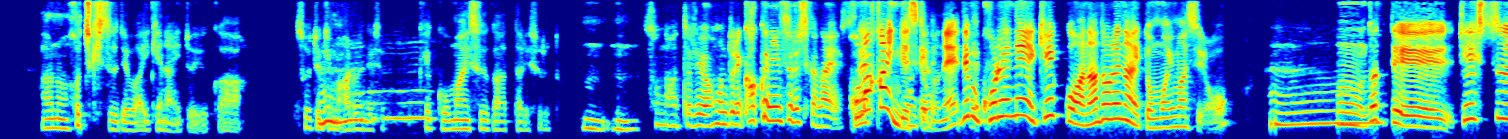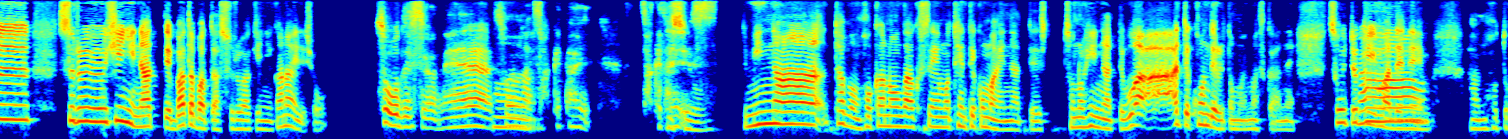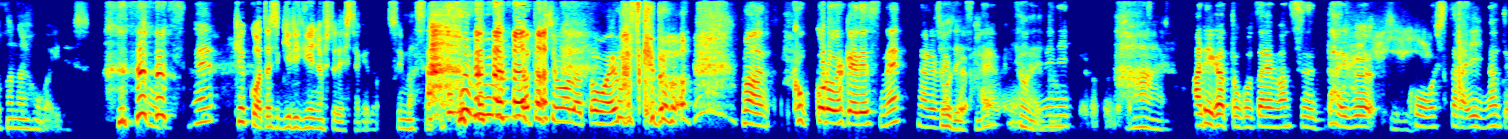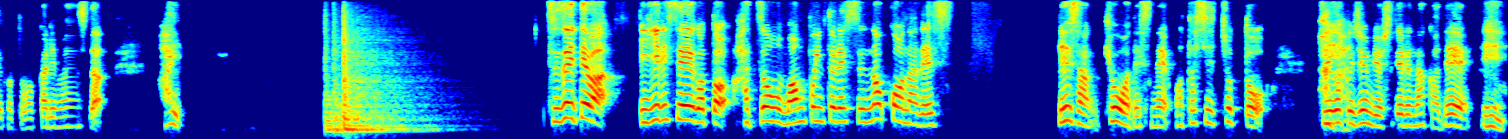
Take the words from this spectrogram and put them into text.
あの、ホチキスではいけないというか、そういう時もあるんですよ。よ結構枚数があったりすると。うんうん。そのあたりは本当に確認するしかないですね。細かいんですけどね。でもこれね、結構侮れないと思いますよ。うーん。んうん。だって、提出する日になってバタバタするわけにいかないでしょそうですよね。そういうのははい避けたい。避けたいですよです。でみんな多分他の学生もてんてこまいになって、その日になってわーって混んでると思いますからね。そういう時までね、あの、ほっとかない方がいいです。そうですね。結構私ギリギリの人でしたけど、すいません。私もだと思いますけど、まあ、心がけですね。なるべく早めに早めにということで。はい。ありがとうございます。だいぶこうしたらいいなということ分かりました。はい。続いては、イギリス英語と発音ワンポイントレッスンのコーナーです。リエさん、今日はですね、私ちょっと留学準備をしている中で、ええ。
